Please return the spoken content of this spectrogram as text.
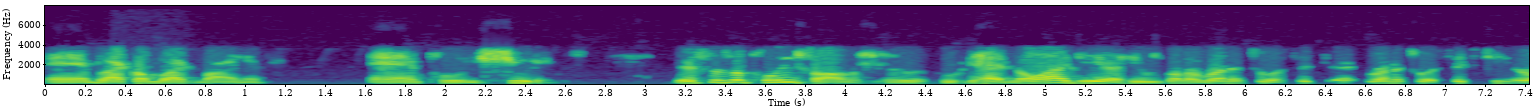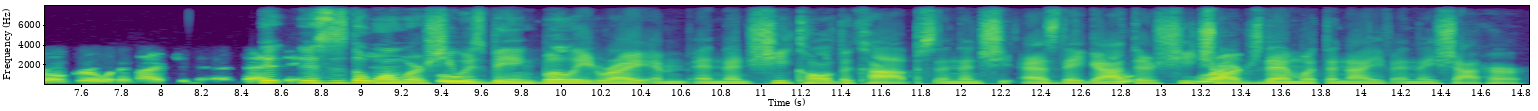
and black on black violence and police shootings. This is a police officer who had no idea he was going to run into a run into a 16 year old girl with a knife to that, that Th- day. This is the one where she Who- was being bullied, right? And and then she called the cops, and then she, as they got there, she Right. charged them with the knife, and they shot her.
